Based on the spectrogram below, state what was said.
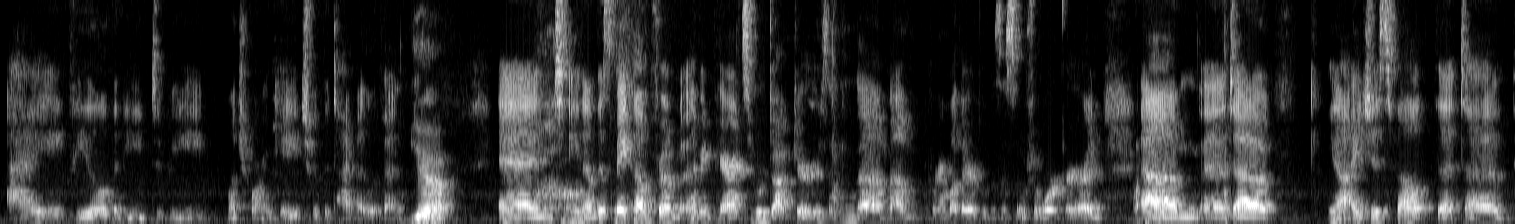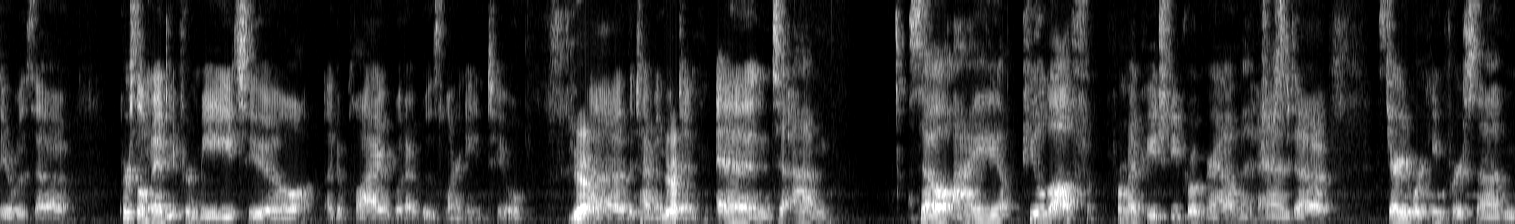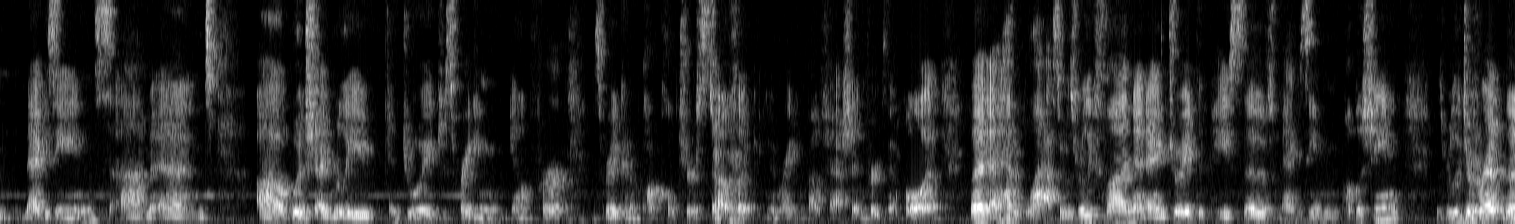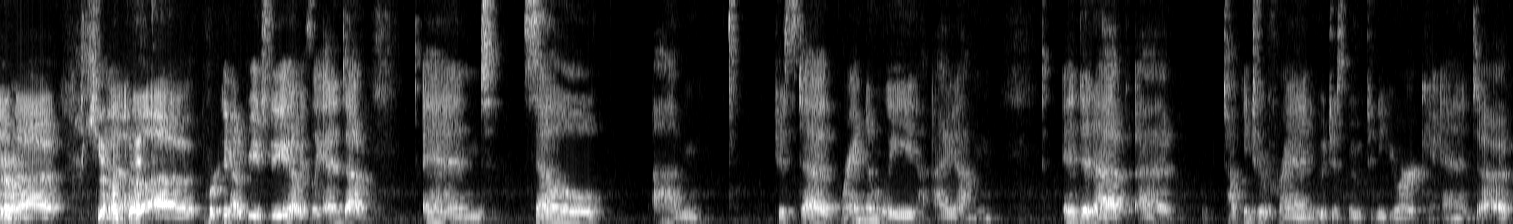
I feel the need to be much more engaged with the time I live in. Yeah. And you know, this may come from having parents who were doctors and um, a grandmother who was a social worker, and um, and uh, you know, I just felt that uh, there was a personal mandate for me to like apply what I was learning to Yeah. uh, the time I Yeah. lived in. And um, so I peeled off from my PhD program and uh, started working for some magazines, um, and uh, which I really enjoyed just writing, you know, for it's very kind of pop culture stuff, Mhm. like know, writing about fashion, for example. And but I had a blast. It was really fun, and I enjoyed the pace of magazine publishing. It was really Yeah. different than. Yeah. Uh, Yeah. you know, uh, working on a PhD, obviously, and um, and so um, just uh, randomly, I um, ended up uh, talking to a friend who had just moved to New York and uh,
